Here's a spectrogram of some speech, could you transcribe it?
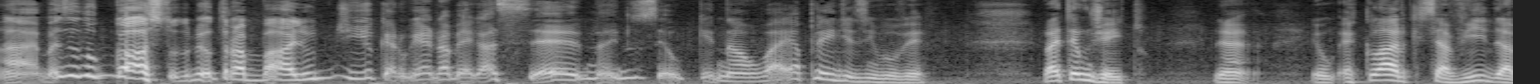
Ah, mas eu não gosto do meu trabalho, um dia eu quero ganhar na Mega Sena e não sei o que. Não, vai, aprende a desenvolver. Vai ter um jeito, né? Eu, é claro que se a vida,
